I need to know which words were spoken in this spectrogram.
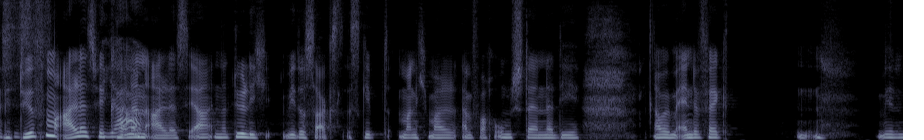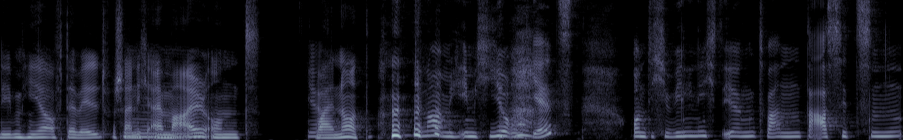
Wir dürfen alles, wir Ja. können alles, ja. Natürlich, wie du sagst, es gibt manchmal einfach Umstände, die, aber im Endeffekt, wir leben hier auf der Welt wahrscheinlich Mm. einmal und Ja. why not? Genau, im, Hier und Jetzt. Und ich will nicht irgendwann da sitzen,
